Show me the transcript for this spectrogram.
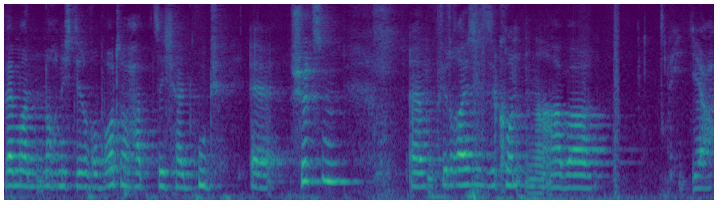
wenn man noch nicht den Roboter hat, sich halt gut äh, schützen ähm, für 30 Sekunden. Aber ja,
